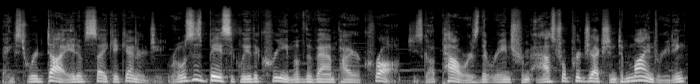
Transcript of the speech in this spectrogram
thanks to her diet of psychic energy. Rose is basically the cream of the vampire crop. She's got powers that range from astral projection to mind reading,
